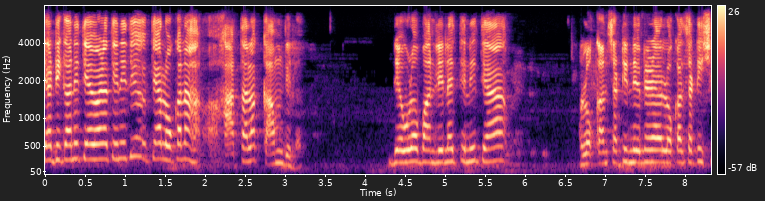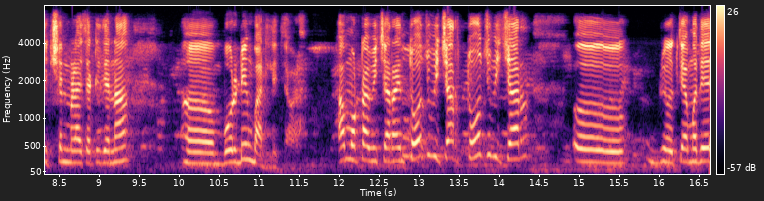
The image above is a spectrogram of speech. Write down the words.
त्या ठिकाणी त्यावेळेला त्यांनी ते त्या लोकांना हा- हाताला काम दिलं. देवळं बांधली नाहीत त्यांनी त्या लोकांसाठी निरनिराळ्या लोकांसाठी शिक्षण मिळायसाठी त्यांना बोर्डिंग बांधली त्यावेळेला हा मोठा विचार आहे. तोच विचार तोच विचार त्यामध्ये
